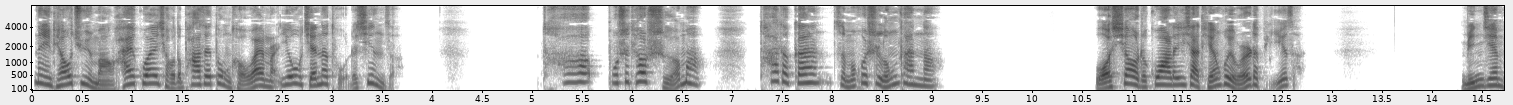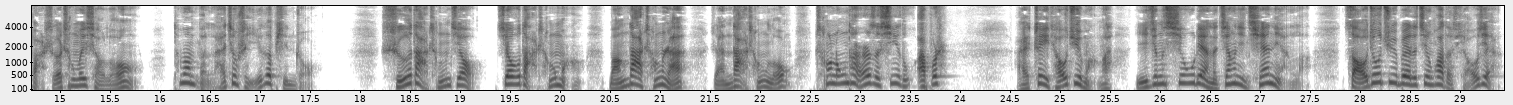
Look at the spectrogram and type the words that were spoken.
那条巨蟒还乖巧的趴在洞口外面，悠闲的吐着信子。它不是条蛇吗？它的肝怎么会是龙肝呢？我笑着刮了一下田慧文的鼻子。民间把蛇称为小龙，它们本来就是一个品种。蛇大成蛟，蛟大成蟒，蟒大成蚺，蚺大成龙，成龙他儿子吸毒啊，不是。哎，这条巨蟒啊，已经修炼了将近千年了，早就具备了进化的条件。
